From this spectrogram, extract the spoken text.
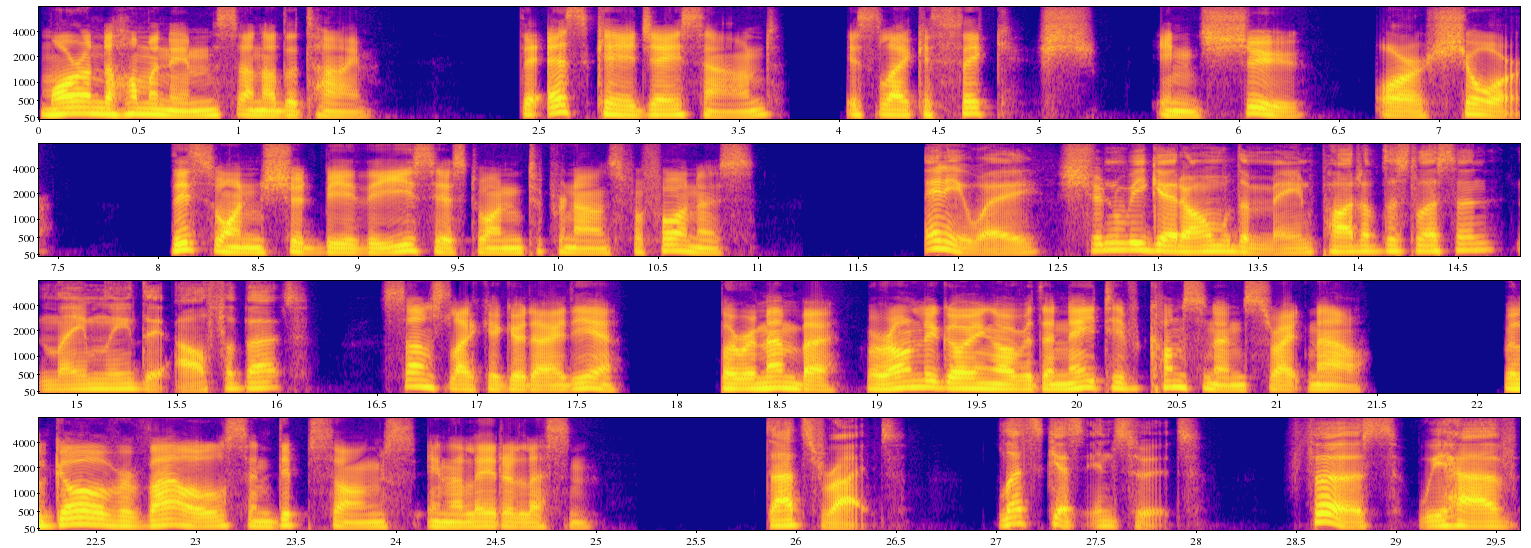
more on the homonyms another time. The SKJ sound is like a thick sh in shoe or shore. This one should be the easiest one to pronounce for foreigners. Anyway, shouldn't we get on with the main part of this lesson, namely the alphabet? Sounds like a good idea. But remember, we're only going over the native consonants right now. We'll go over vowels and diphthongs in a later lesson. That's right. Let's get into it. First, we have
